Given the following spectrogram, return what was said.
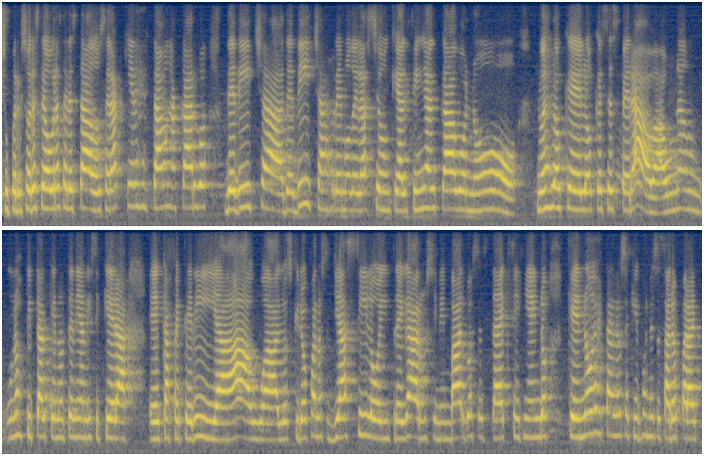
Supervisores de Obras del Estado, será quienes estaban a cargo de dicha, de dicha remodelación, que al fin y al cabo no, no es lo que, lo que se esperaba, un hospital que no tenía ni siquiera eh, cafetería, agua, los quirófanos ya sí lo entregaron, sin embargo se está exigiendo que no están los equipos necesarios para,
